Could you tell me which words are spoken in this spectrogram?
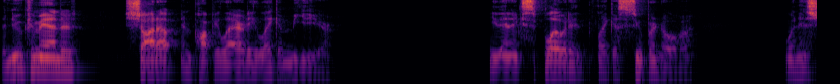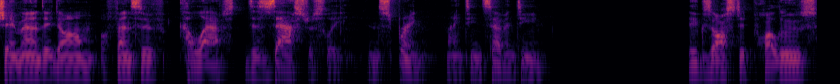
The new commander shot up in popularity like a meteor. He then exploded like a supernova when his Chemin des Dames offensive collapsed disastrously in spring 1917. The exhausted poilus,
